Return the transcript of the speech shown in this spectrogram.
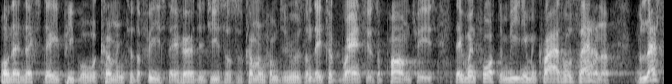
On that next day, people were coming to the feast. They heard that Jesus was coming from Jerusalem. They took branches of palm trees. They went forth to meet him and cried, Hosanna! Blessed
